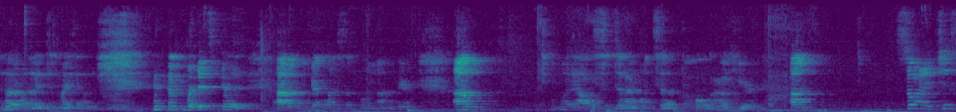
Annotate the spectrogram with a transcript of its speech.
another one that I didn't write down, but it's good. Uh, we've got a lot of stuff going on there. Um, what else did I want to pull out here? Um, so I just,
